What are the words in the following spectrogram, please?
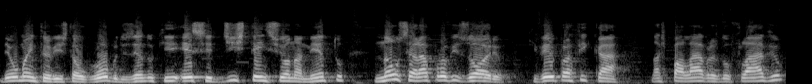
deu uma entrevista ao Globo dizendo que esse distensionamento não será provisório, que veio para ficar. Nas palavras do Flávio,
